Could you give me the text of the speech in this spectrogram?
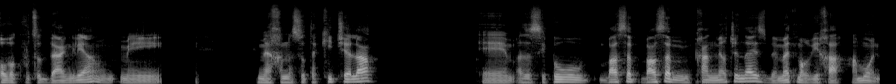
רוב הקבוצות באנגליה, מהכנסות ה kit שלה. אה, אז הסיפור ברסה, ברסה מבחינת merchandise באמת מרוויחה המון.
